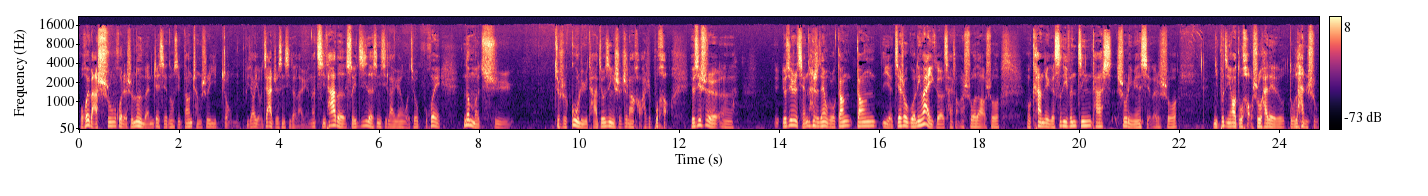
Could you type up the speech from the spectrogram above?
我会把书或者是论文这些东西当成是一种比较有价值信息的来源。那其他的随机的信息来源，我就不会那么去就是顾虑它究竟是质量好还是不好，尤其是嗯。尤尤其是前段时间，我刚刚也接受过另外一个采访，说到说，我看这个斯蒂芬金他书里面写的是说，你不仅要读好书，还得读读烂书。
